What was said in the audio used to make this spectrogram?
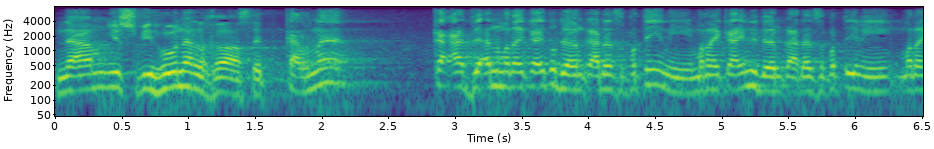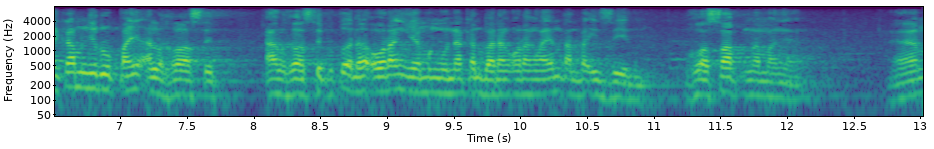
na'am yusbihuna al-ghasib karena keadaan mereka itu dalam keadaan seperti ini mereka ini dalam keadaan seperti ini mereka menyerupai al-ghasib Al-ghasib itu adalah orang yang menggunakan barang orang lain tanpa izin. Ghasab namanya. Ya,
